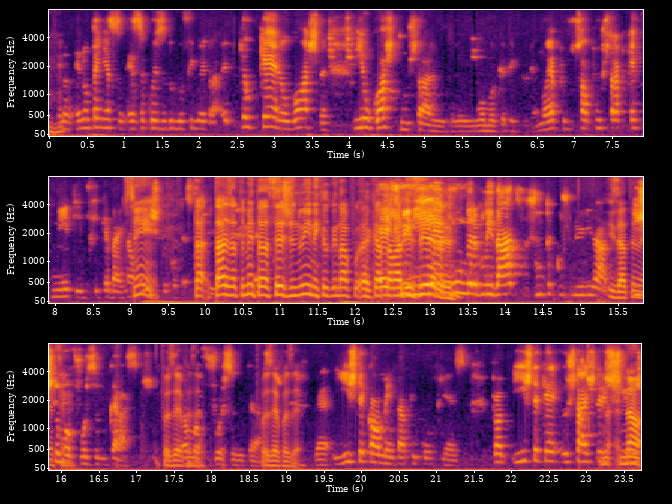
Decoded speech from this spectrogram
Uhum. Eu, não, eu, não, tenho essa, essa coisa do meu filho entrar, é porque ele quer, ele gosta, e eu gosto de mostrar o, o amor que eu tenho. Não é só por mostrar porque é bonito e fica bem, não, Sim. é. Está tá exatamente, está é, a ser genuíno aquilo que eu estava é a dizer. É vulnerabilidade junta com genuinidade. Exatamente. Isto é uma força do caraças. Pois é, é pois uma é. força do caraças. Pois é, pois é. é. E isto é que aumenta a tua confiança. Pronto, e isto é que é os tais três Não, não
